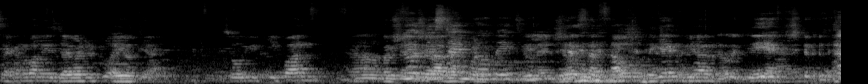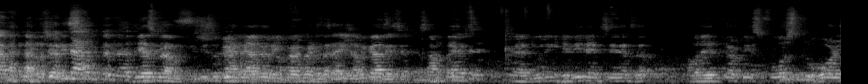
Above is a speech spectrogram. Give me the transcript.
Second one is diverted to Ayodhya. So we keep on. uh, No, pushing this our time no effort. way. Yes, sir. Now again, we are. Shouldn't happen. Yes, ma'am. It is a mandatory requirement, sir, because sometimes uh, during heavy rain season, sir, our aircraft is forced to hold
